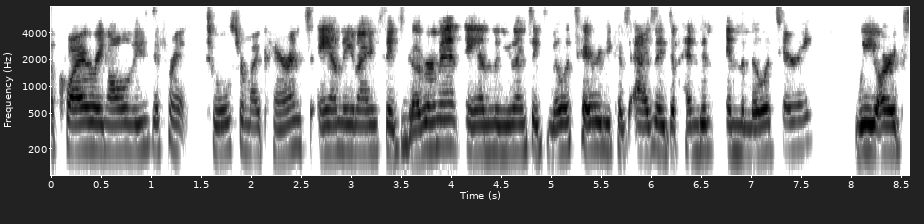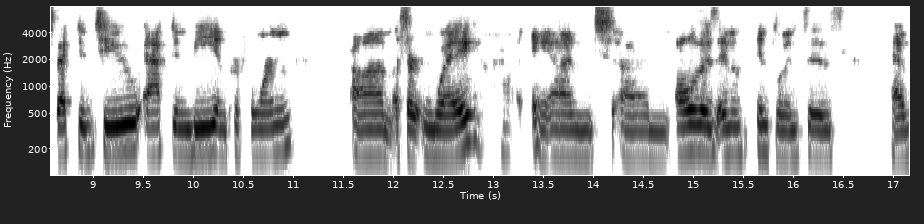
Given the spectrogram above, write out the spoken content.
acquiring all of these different tools from my parents and the United States government and the United States military, because as a dependent in the military, we are expected to act and be and perform um, a certain way. And um, all of those in- influences have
